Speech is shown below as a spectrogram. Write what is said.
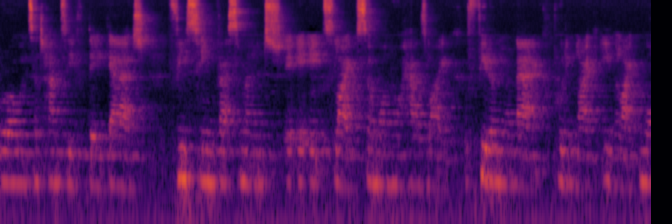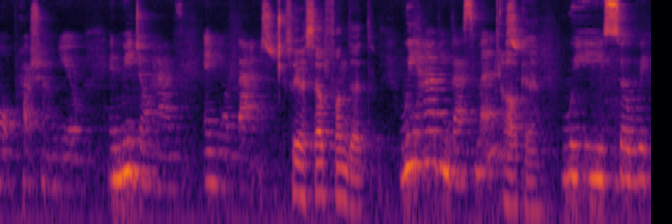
grow, and sometimes if they get VC investment, it, it's like someone who has like feet on your neck, putting like even like more pressure on you, and we don't have any of that. So you're self-funded. We have investment. Oh, okay. We so we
